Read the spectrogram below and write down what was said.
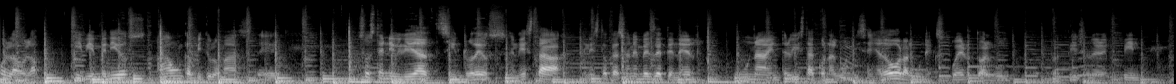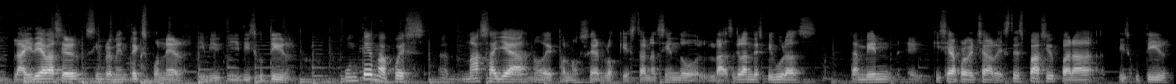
Hola, hola y bienvenidos a un capítulo más de sostenibilidad sin rodeos. En esta, en esta ocasión, en vez de tener una entrevista con algún diseñador, algún experto, algún practitioner, en fin, la idea va a ser simplemente exponer y, discutir un tema, pues más allá ¿no? de conocer lo que están haciendo las grandes figuras, también eh, quisiera aprovechar este espacio para discutir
